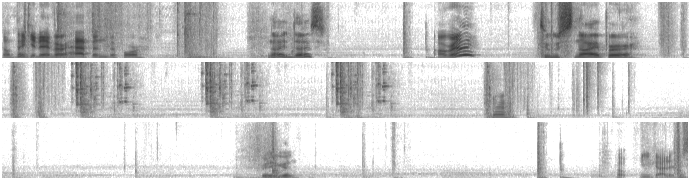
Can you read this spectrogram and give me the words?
Don't think it ever happened before. No, it does. Oh, really? Two sniper. Yeah. Pretty good. Oh, you got it.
